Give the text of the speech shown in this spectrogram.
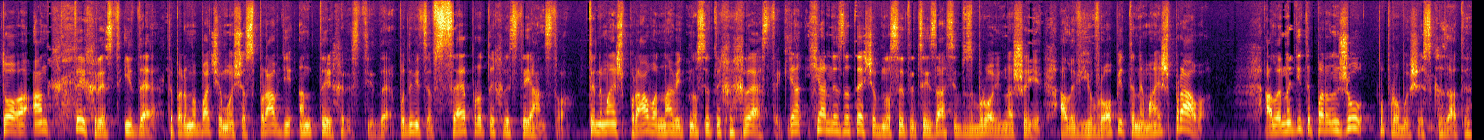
то антихрист іде. Тепер ми бачимо, що справді антихрист іде. Подивіться, все проти християнства. Ти не маєш права навіть носити хрестик. Я, я не за те, щоб носити цей засіб зброї на шиї, але в Європі ти не маєш права. Але надіти паранжу, попробуй щось сказати,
